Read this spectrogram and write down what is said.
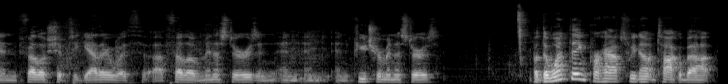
in fellowship together with uh, fellow ministers and, and, and, and future ministers. But the one thing perhaps we don't talk about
